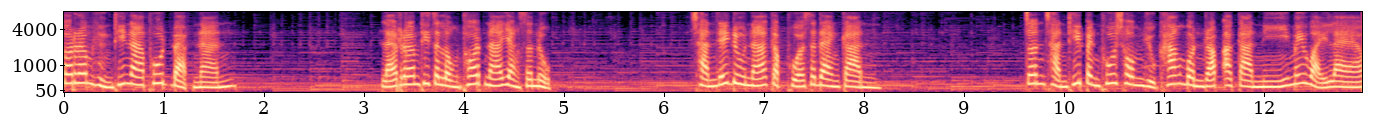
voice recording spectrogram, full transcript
ก็เริ่มหึงที่น้าพูดแบบนั้น และเริ่มที่จะลงโทษน้าอย่างสนุก ฉันได้ดูน้ากับผัวแสดงกัน จนฉันที่เป็นผู้ชมอยู่ข้างบนรับอาการนี้ไม่ไหวแล้ว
